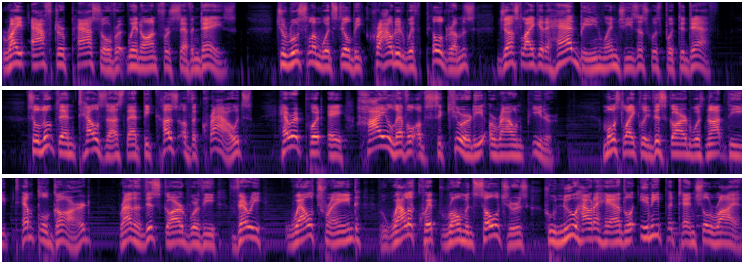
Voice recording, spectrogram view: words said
right after Passover. It went on for seven days. Jerusalem would still be crowded with pilgrims, just like it had been when Jesus was put to death. So Luke then tells us that because of the crowds, Herod put a high level of security around Peter. Most likely, this guard was not the temple guard. Rather, this guard were the very well trained, well equipped Roman soldiers who knew how to handle any potential riot.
